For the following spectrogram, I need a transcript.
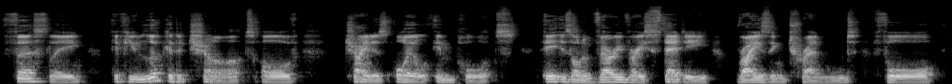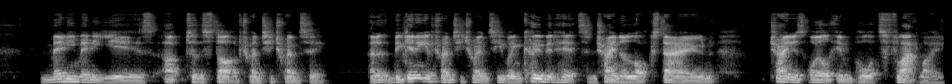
Firstly, if you look at a chart of China's oil imports, it is on a very, very steady rising trend for many, many years up to the start of 2020. And at the beginning of 2020, when COVID hits and China locks down, China's oil imports flatline.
